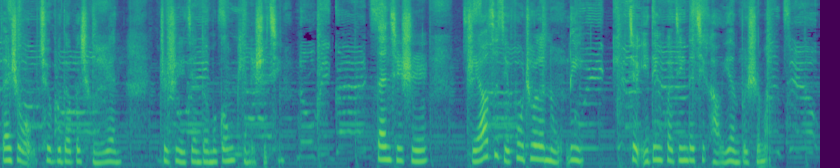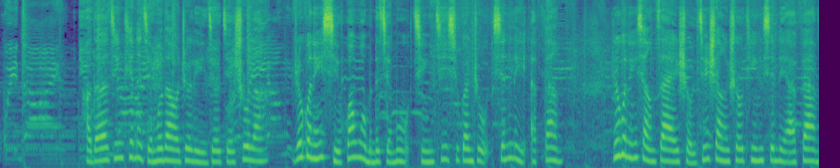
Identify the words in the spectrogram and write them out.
但是我却不得不承认，这是一件多么公平的事情。但其实，只要自己付出了努力，就一定会经得起考验，不是吗？好的，今天的节目到这里就结束了。如果您喜欢我们的节目，请继续关注心理 FM。如果您想在手机上收听心理 FM，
